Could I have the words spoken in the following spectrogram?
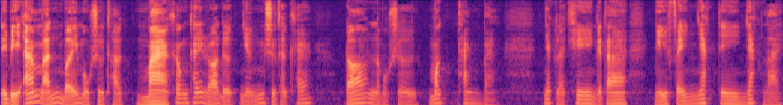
để bị ám ảnh bởi một sự thật mà không thấy rõ được những sự thật khác, đó là một sự mất thăng bằng. Nhất là khi người ta nghĩ phải nhắc đi nhắc lại,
